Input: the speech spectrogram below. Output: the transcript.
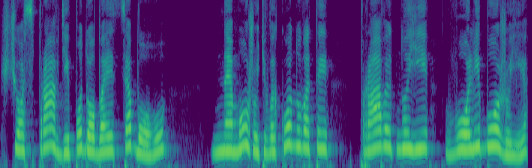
що справді подобається Богу, не можуть виконувати праведної волі Божої,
